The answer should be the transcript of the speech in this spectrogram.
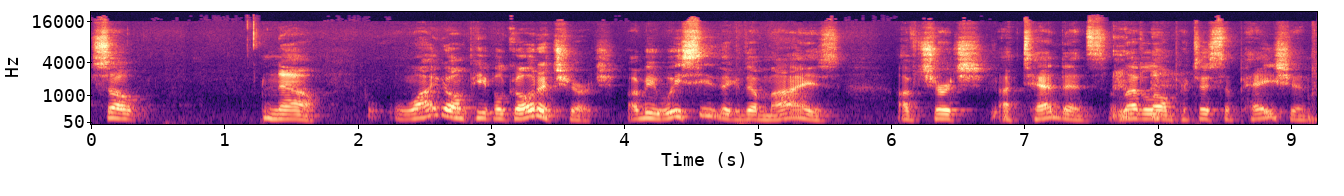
So now, why don't people go to church? I mean, we see the demise of church attendance, let alone participation,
